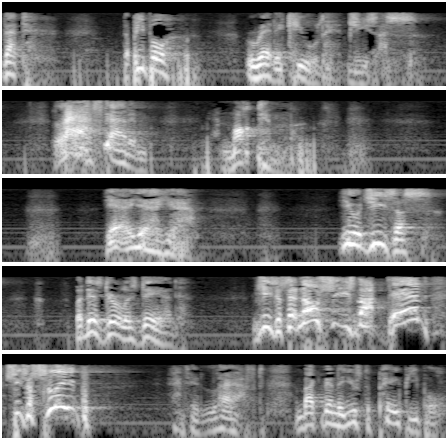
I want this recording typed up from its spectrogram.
that the people ridiculed Jesus, laughed at him, and mocked him. Yeah, yeah, yeah. You are Jesus, but this girl is dead. Jesus said, No, she's not dead. She's asleep. And he laughed. And back then they used to pay people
